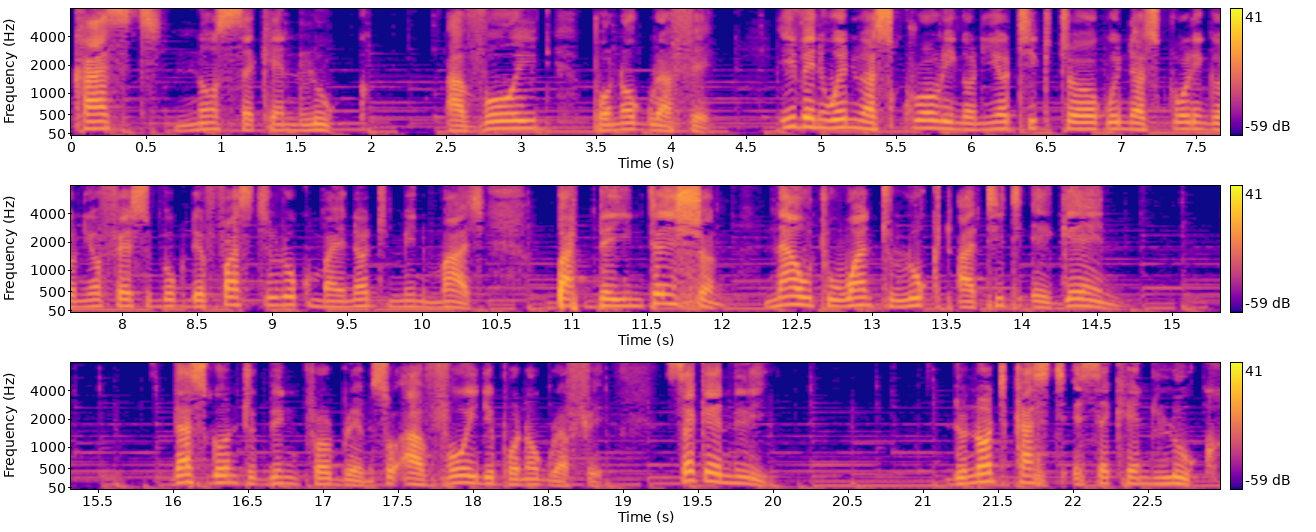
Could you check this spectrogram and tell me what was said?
cast no second look. Avoid pornography. Even when you are scrolling on your tiktok when you are scrolling on your facebook the first look might not mean much but the intention now to want to look at it again that's going to bring problems. So avoid the pornography. Secondly do not cast a second look.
